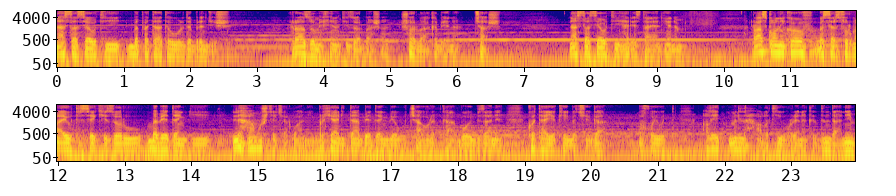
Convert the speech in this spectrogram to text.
ناستاسیا وتی، بە پەتاتە و وردە برنجیش. ڕاز و میخێنوتی زۆر باشە شۆرباکە بێنە چاش ناستاسیاوتی هەر ئێستایان هێنم ڕاستکۆڵنییکۆف بەسەر سوڕمایی و ترسێکی زۆر و بەبێ دەنگی لە هەموو شتێکی ڕوانی بڕیاریدا بێدەنگ بێ و چاوەڕێ بکە بۆی بزانێ کۆتاییەکەی بە چێگە بە خۆی وت، ئەڵێیت من لە حاڵەتی وڕێنەکردندا نیم،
